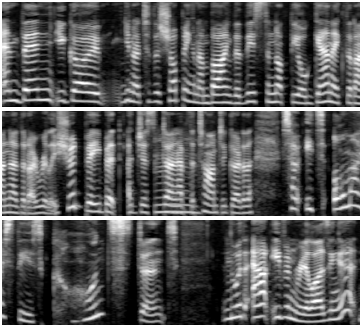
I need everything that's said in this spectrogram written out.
And then you go, you know, to the shopping, and I'm buying the this and not the organic that I know that I really should be, but I just don't have the mm. time to go to the. So it's almost this constant. Without even realizing it,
